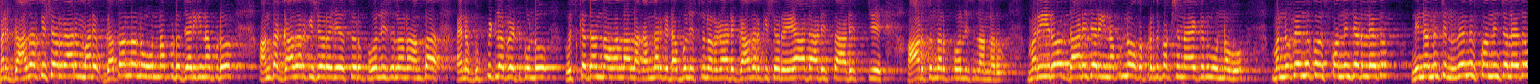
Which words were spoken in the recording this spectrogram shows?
మరి గాదర్ కిషోర్ గారు మరి గతంలో నువ్వు ఉన్నప్పుడు జరిగినప్పుడు అంత గాదర్ కిషోర్ చేస్తారు పోలీసులను అంత ఆయన గుప్పిట్లో పెట్టుకుంటూ ఉసుక దందా వల్ల వాళ్ళకి అందరికీ డబ్బులు ఇస్తున్నారు కాబట్టి గాదర్ కిషోర్ ఏ ఆట ఆడిస్తే ఆడిచ్చి ఆడుతున్నారు పోలీసులు అన్నారు. మరి ఈరోజు దాడి జరిగినప్పుడు నువ్వు ఒక ప్రతిపక్ష నాయకుని ఉన్నావు. మరి నువ్వెందుకు స్పందించడం లేదు? నిన్న నుంచి నువ్వెందుకు స్పందించలేదు?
